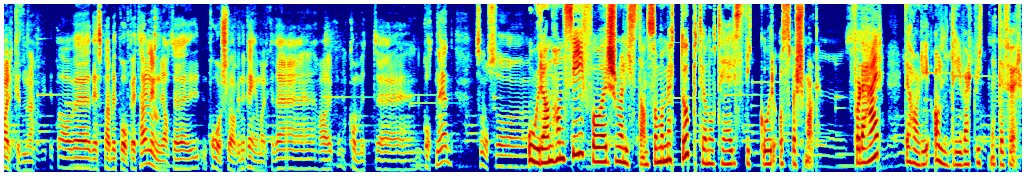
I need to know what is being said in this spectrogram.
markedene. Av eh, det som er blitt påpekt her, nemlig at eh, påslagene i pengemarkedet har kommet eh, godt ned. Som også Ordene han sier, får journalistene som har møtt opp, til å notere stikkord og spørsmål. For det her, det har de aldri vært vitne til før.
